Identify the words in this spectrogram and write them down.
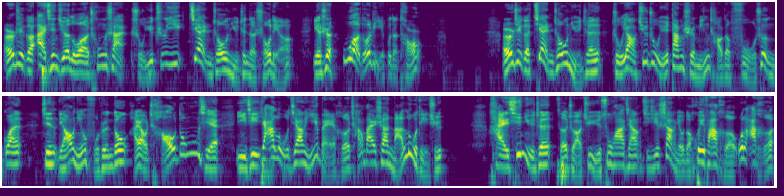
而这个爱新觉罗冲善属于之一建州女真的首领，也是沃朵里部的头。而这个建州女真主要居住于当时明朝的抚顺关（今辽宁抚顺东），还要朝东些，以及鸭绿江以北和长白山南麓地区。海西女真则主要居于松花江及其上游的挥发河、乌拉河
